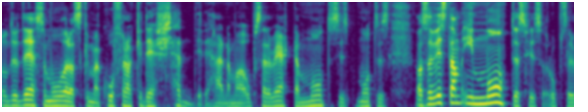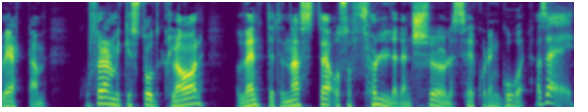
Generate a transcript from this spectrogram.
Og det er det som overrasker meg. Hvorfor har ikke det skjedd i det her? De har observert dem månedsvis på månedsvis. Altså, hvis de i månedsvis har observert dem, hvorfor har de ikke stått klar og ventet til neste, og så følger den sjøl og ser hvor den går? Altså, jeg,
